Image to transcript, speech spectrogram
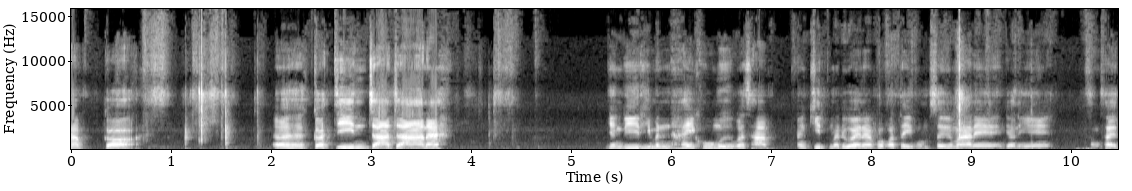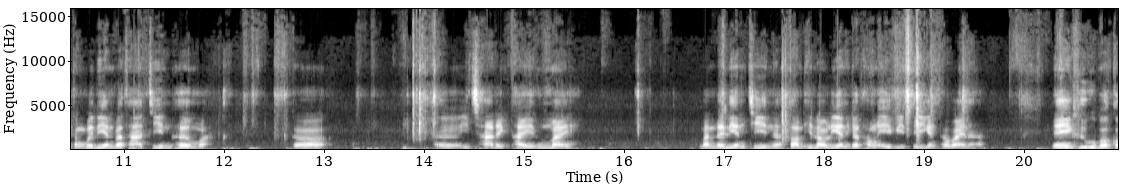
ครับก็ เออ ก็จีนจ๋าๆนะ ยังดีที่มันให้คู่มือภาษาอังกฤษมาด้วยนะ ปกติผมซื้อมาเนี่ยเดี๋ยวนี้สงสัยต้องไปเรียนภาษาจีนเพิ่มว่ะ ก็ เอออิจฉาเด็กไทยรุ่นใหม่ มันได้เรียนจีนนะ ตอนที่เราเรียนก็ท่อง A B C กันเข้าไปนะครับ นี่คืออุปก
